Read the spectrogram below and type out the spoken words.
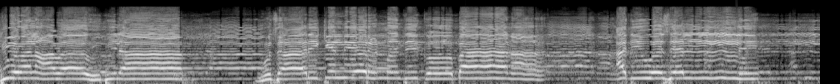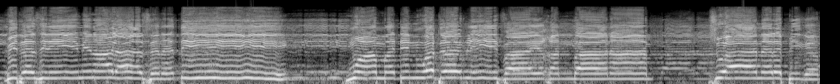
دي والعوى بلا مسارك ير من بانا أدي وسلي بتسليم على سندي. محمد وتبلي فايقا بانا. سبحان ربك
